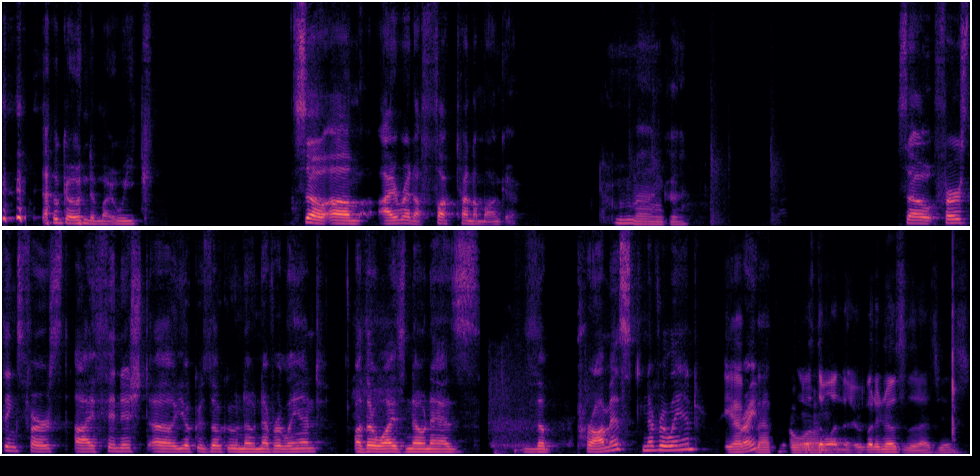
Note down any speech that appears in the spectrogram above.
I'll go into my week. So, um, I read a fuck ton of manga. Manga. So, first things first, I finished uh, Yakusoku no Neverland, otherwise known as The Promised Neverland. Yep, Right? that's the That was one. the one that everybody knows it as. Yes.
